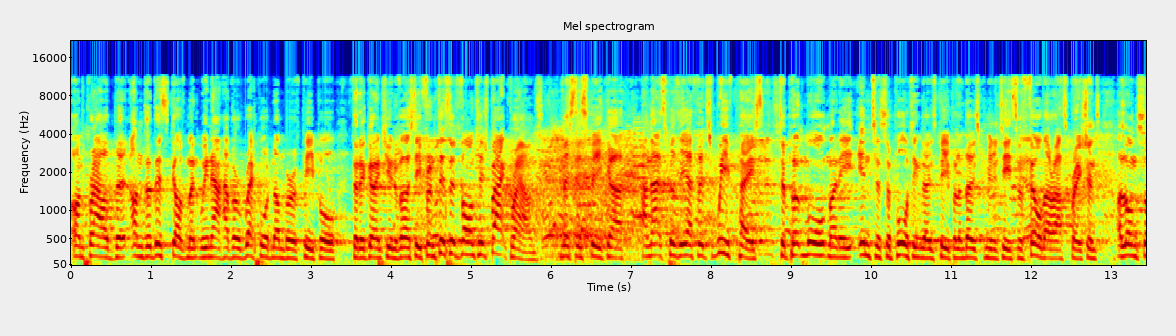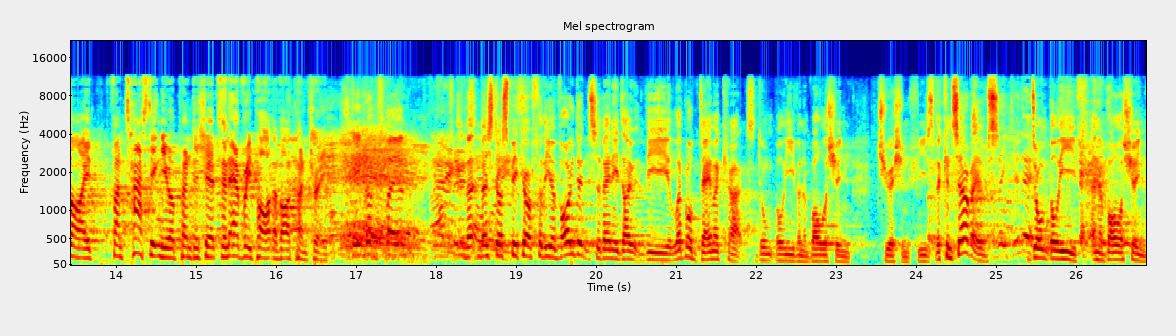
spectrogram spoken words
I'm proud that under this government we now have a record number of people that are going to university from disadvantaged backgrounds, Mr. Speaker, and that's because the efforts we've placed to put more money into supporting those people and those communities to fulfil their aspirations, alongside fantastic new apprenticeships in every part of our country. Stephen Flynn. Mr. Speaker, for the avoidance of any doubt, the Liberal Democrats don't believe in abolishing tuition fees. The Conservatives don't believe in abolishing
